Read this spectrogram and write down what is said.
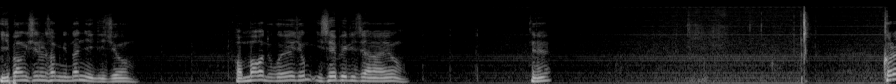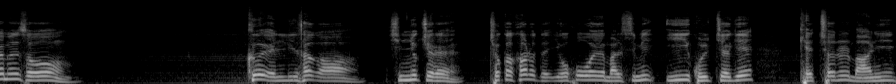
이방신을 섬긴다는 얘기죠. 엄마가 누구예요? 지금 이세벨이잖아요. 네? 그러면서 그 엘리사가 16절에 적각 하루되 여호와의 말씀이 이 골짜기에 개천을 많이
